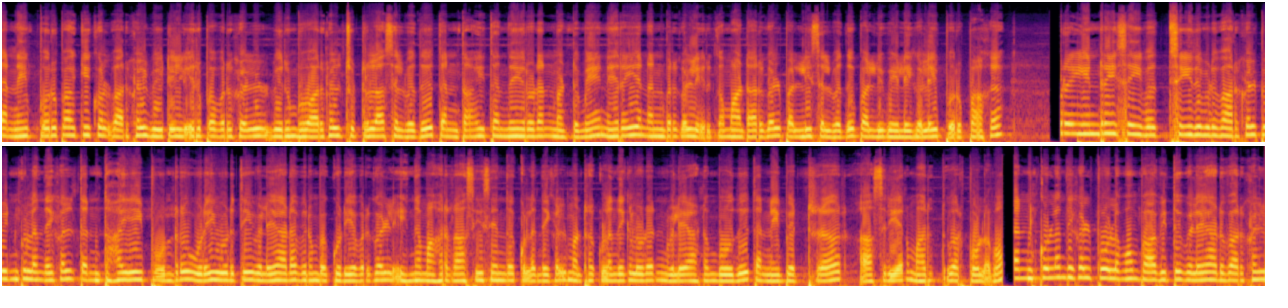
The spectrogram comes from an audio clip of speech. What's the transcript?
தன்னை பொறுப்பாக்கிக் கொள்வார்கள். வீட்டில் இருப்பவர்கள் விரும்புவார்கள். சுற்றுலா செல்வது தன் தாய் தந்தையருடன் மட்டுமே. நிறைய நண்பர்கள் இருக்க மாட்டார்கள். பள்ளி செல்வது பள்ளி வேலை வேலைகளை பொறுப்பாக குறையின்றி செய்வ செய்து விடுவார்கள். பெண் குழந்தைகள் தன் தாயை போன்று உடை உடுத்தி விளையாட விரும்பக்கூடியவர்கள். இந்த மகர ராசி சேர்ந்த குழந்தைகள் மற்ற குழந்தைகளுடன் விளையாடும் போது தன்னை பெற்றார். ஆசிரியர் மருத்துவர் போலவும். தன் குழந்தைகள் போலவும் பாவித்து விளையாடுவார்கள்.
